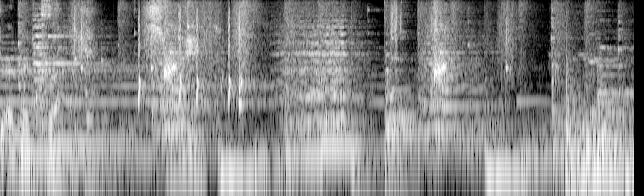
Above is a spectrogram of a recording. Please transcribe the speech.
Sugar.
